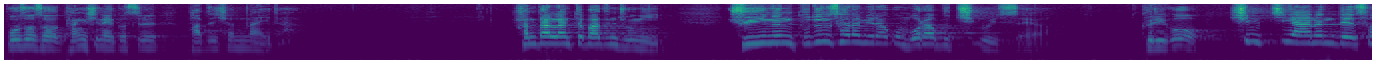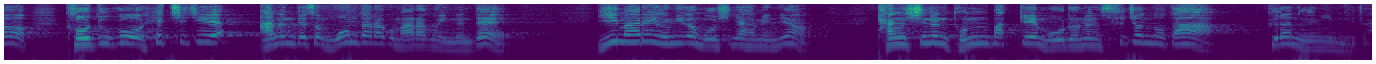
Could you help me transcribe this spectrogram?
보소서 당신의 것을 받으셨나이다. 한 달란트 받은 종이 주인은 굳은 사람이라고 몰아붙이고 있어요. 그리고 심지 않은 데서 거두고 해치지 않은 데서 모은다라고 말하고 있는데 이 말의 의미가 무엇이냐 하면요 당신은 돈밖에 모르는 수전노다 그런 의미입니다.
